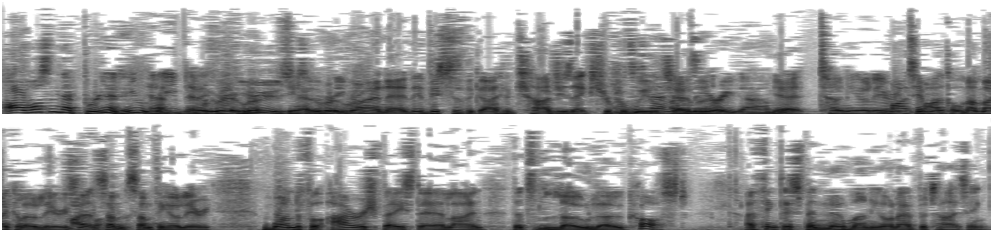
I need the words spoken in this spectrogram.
Oh, wasn't that brilliant? He, Yeah, he uh, R- R- yeah, R- Ryanair. This is the guy who charges extra for What's name? wheelchairs. O'Leary, um, yeah, Tony O'Leary, Mi- Tim- Michael. Mi- Michael O'Leary, Michael some, something O'Leary. Wonderful Irish-based airline that's low, low cost. I think they spend no money on advertising.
